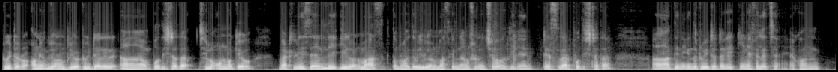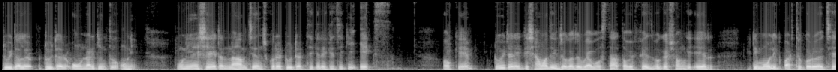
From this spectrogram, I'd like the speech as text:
টুইটার অনেক জনপ্রিয় টুইটারের প্রতিষ্ঠাতা ছিল অন্য কেউ বাট রিসেন্টলি ইলন মাস্ক তোমরা হয়তো ইলন মাস্কের নাম শুনেছো, যিনি টেসলার প্রতিষ্ঠাতা তিনি কিন্তু টুইটারটাকে কিনে ফেলেছে। এখন টুইটারের টুইটার ওনার কিন্তু উনি। উনি এসে এটার নাম চেঞ্জ করে টুইটার থেকে রেখেছে কি এক্স ওকে টুইটার একটি সামাজিক যোগাযোগ ব্যবস্থা, তবে ফেসবুকের সঙ্গে এর একটি মৌলিক পার্থক্য রয়েছে।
